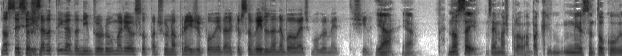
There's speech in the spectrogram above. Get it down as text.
No, se se šli- zaradi tega, da ni bilo rumarjev, so pač vnaprej že povedali, ker so vedeli, da ne bo več mogli imeti tišine. Ja, ja. No, sej, sej imaš prav, ampak imel sem toliko v, v,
